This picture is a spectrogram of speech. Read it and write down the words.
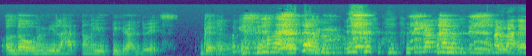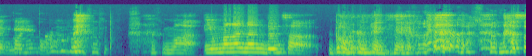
Although, hindi lahat ng UP graduates. Ganun. Mga airport. Bilang na lang din Mga talaga aircon rin. po. yung mga, yung mga nandun sa government ngayon. Nasa,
